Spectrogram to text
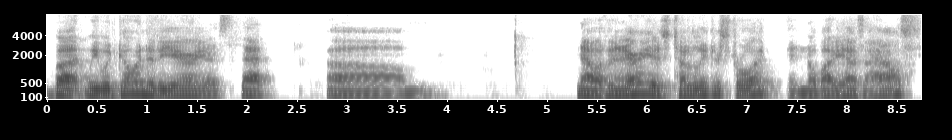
But we would go into the areas that, um, now, if an area is totally destroyed and nobody has a house,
